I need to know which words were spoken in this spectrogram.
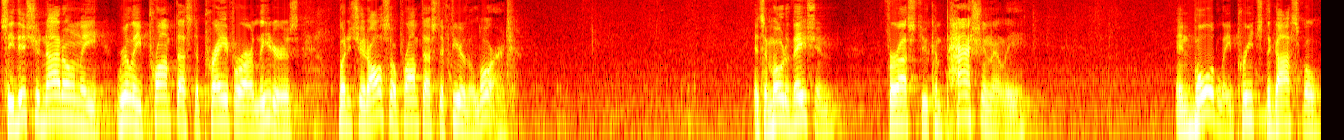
See, this should not only really prompt us to pray for our leaders, but it should also prompt us to fear the Lord. It's a motivation for us to compassionately and boldly preach the gospel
